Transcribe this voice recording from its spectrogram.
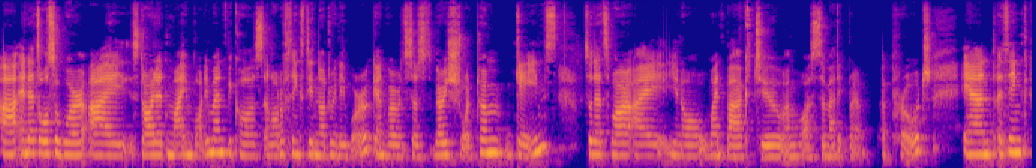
Uh, and that's also where i started my embodiment because a lot of things did not really work and were just very short-term gains. So that's why i you know went back to a more somatic approach. And i think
